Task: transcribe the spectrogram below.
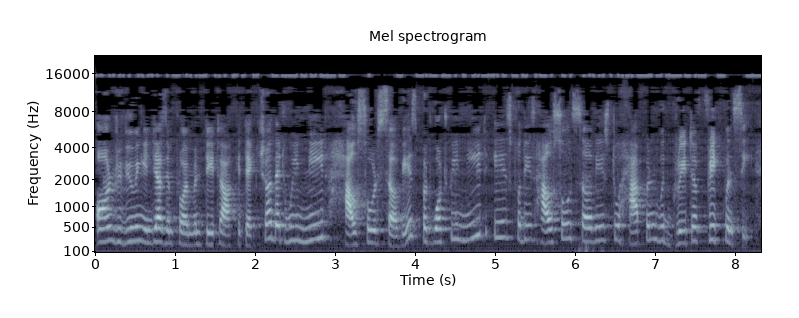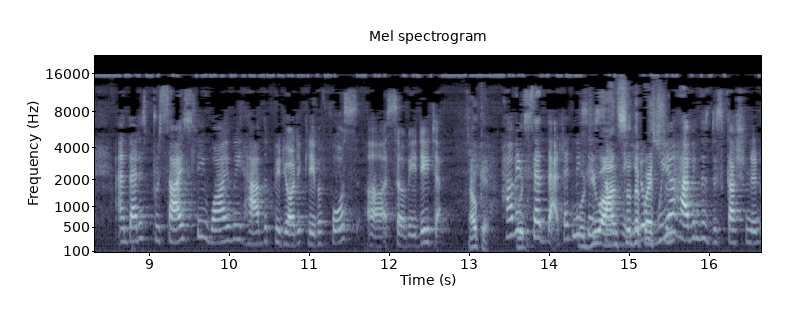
on reviewing India's employment data architecture that we need household surveys, but what we need is for these household surveys to happen with greater frequency. And that is precisely why we have the periodic labor force uh, survey data. Okay. Having Would- said that, let me would say you something. answer the know, question? We are having this discussion in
